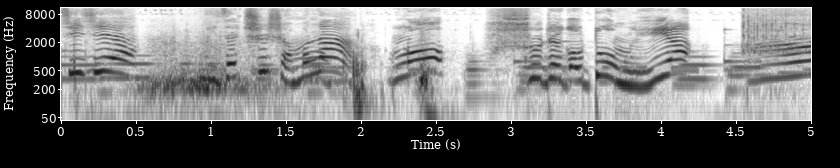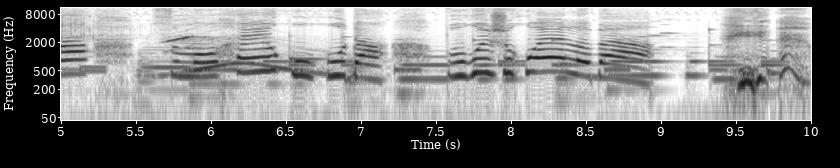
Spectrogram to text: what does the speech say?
琪琪，你在吃什么呢？哦，吃这个冻梨呀。啊，怎么黑乎乎的？不会是坏了吧？嘿嘿，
